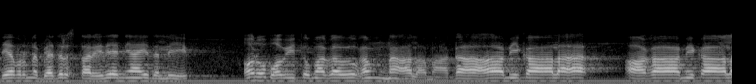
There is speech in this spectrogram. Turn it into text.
ದೇವರನ್ನು ಬೆದರಿಸ್ತಾರೆ. ಇದೇ ನ್ಯಾಯದಲ್ಲಿ ಅನುಭವಿತು ಮಗೌಹಂ ನಾಲಮಗಾಮಿ ಕಾಲ, ಆಗಾಮಿ ಕಾಲ.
